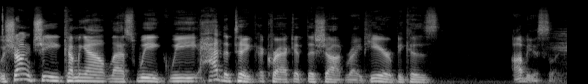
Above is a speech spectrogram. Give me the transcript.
With Shang-Chi coming out last week, we had to take a crack at this shot right here because, obviously.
